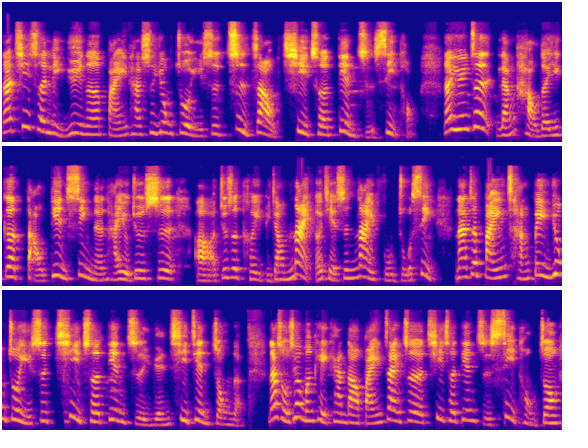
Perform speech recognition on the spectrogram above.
那汽车领域呢，白银它是用作于是制造汽车电子系统。那因为这良好的一个导电性能，还有就是啊，就是可以比较耐，而且是耐腐着性。那这白银常被用作于是汽车电子元器件中的。那首先我们可以看到，白银在这汽车电子系统中，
